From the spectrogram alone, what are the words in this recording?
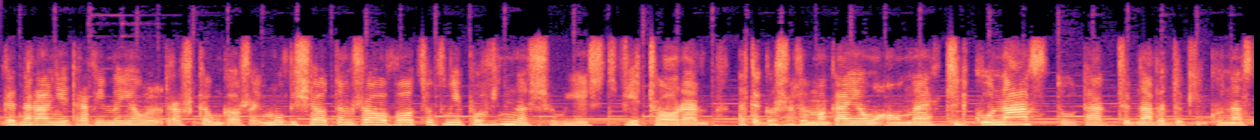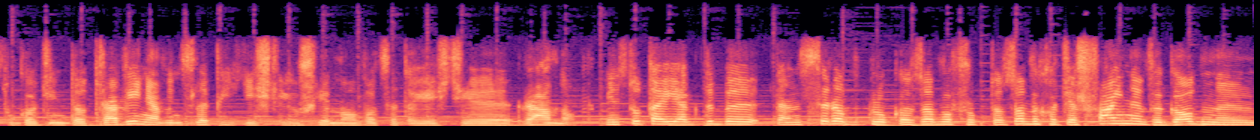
Generalnie trawimy ją troszkę gorzej. Mówi się o tym, że owoców nie powinno się jeść wieczorem, dlatego że wymagają one kilkunastu, tak, czy nawet do kilkunastu godzin do trawienia, więc lepiej, jeśli już jemy owoce, to jeść je rano. Więc tutaj jak gdyby ten syrop glukozowo-fruktozowy, chociaż fajny, wygodny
